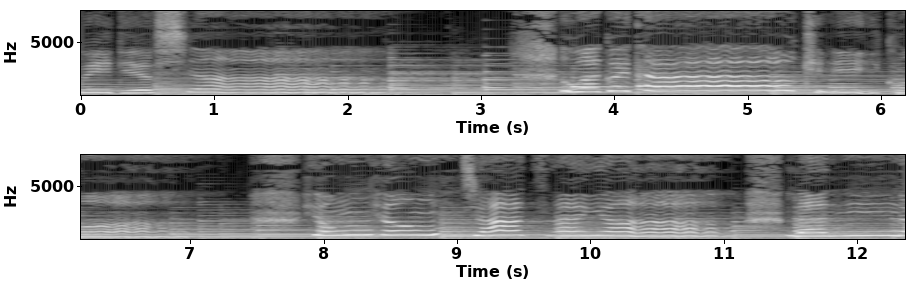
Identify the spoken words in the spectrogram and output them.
为着啥？我回头去看，雄雄才知影，咱的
